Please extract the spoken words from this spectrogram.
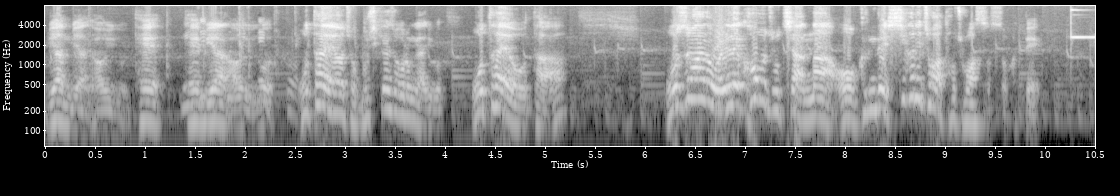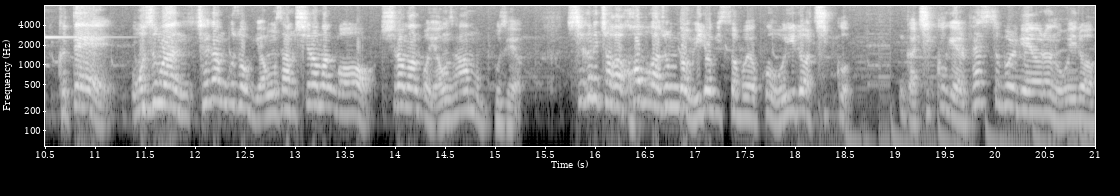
미안 미안. 어 이거 대 대 미안. 어 이거 오타예요. 저 무식해서 그런 게 아니고 오타예요 오타. 오승환은 원래 커브 좋지 않나? 어 근데 시그니처가 더 좋았었어 그때. 그때 오승환 체감 구속 영상 실험한 거 실험한 거 영상 한번 보세요. 시그니처가 커브가 좀 더 위력 있어 보였고 오히려 직구 그러니까 직구 계열 패스트볼 계열은 오히려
